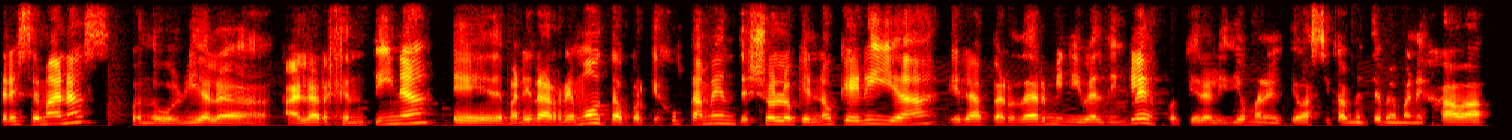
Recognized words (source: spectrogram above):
tres semanas, cuando volví a la, Argentina, eh, de manera remota, porque justamente yo lo que no quería era perder mi nivel de inglés, porque era el idioma en el que básicamente me manejaba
